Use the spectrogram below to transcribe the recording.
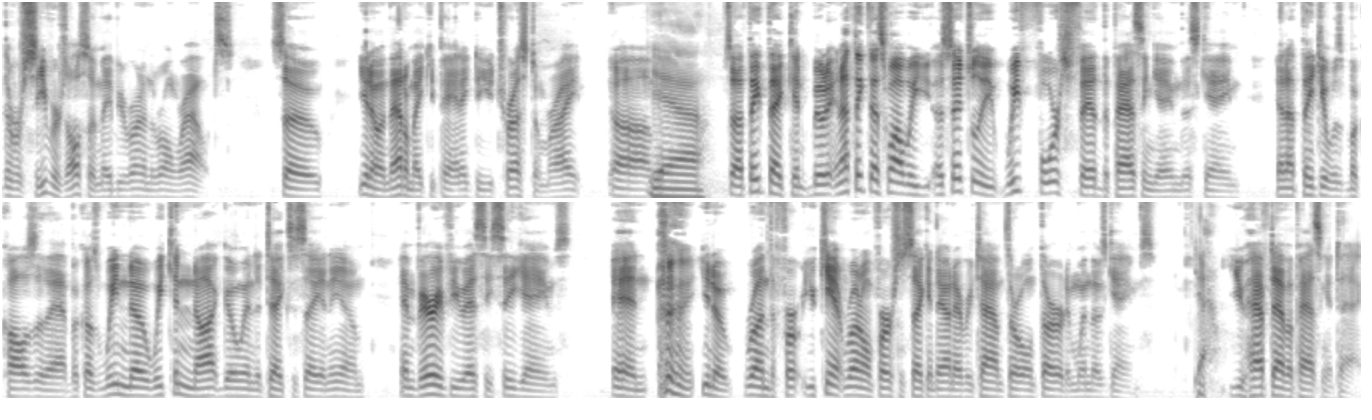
the receivers also may be running the wrong routes. So you know, and that'll make you panic. Do you trust them, right? Um, yeah. so I think that can build it, and I think that's why we essentially we force fed the passing game this game, and I think it was because of that because we know we cannot go into Texas A and M and very few SEC games and you know run the fir- you can't run on first and second down every time, throw on third and win those games. Yeah. You have to have a passing attack.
